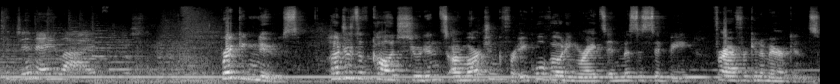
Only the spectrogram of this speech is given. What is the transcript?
to Gen A Live. Breaking news. Hundreds of college students are marching for equal voting rights in Mississippi for African Americans.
